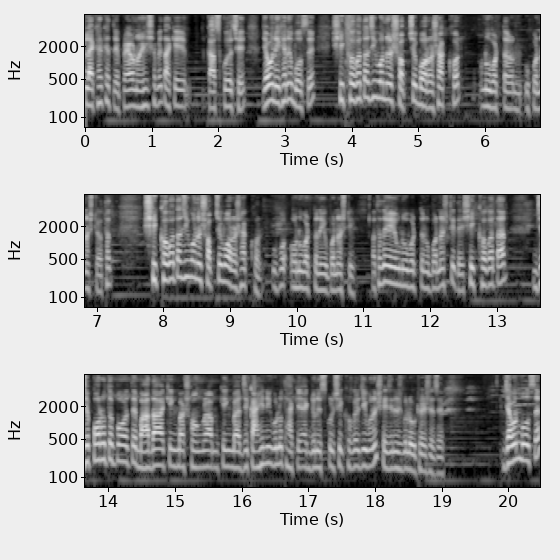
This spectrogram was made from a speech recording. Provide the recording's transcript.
লেখার ক্ষেত্রে প্রেরণা হিসেবে তাকে কাজ করেছে। যেমন এখানে বলছে, শিক্ষকতা জীবনের সবচেয়ে বড় স্বাক্ষর অনুবর্তন উপন্যাসটি। অর্থাৎ শিক্ষকতা জীবনের সবচেয়ে বড় স্বাক্ষর উপ- অনুবর্তন এই উপন্যাসটি। অর্থাৎ এই অনুবর্তন উপন্যাসটিতে শিক্ষকতার যে পরতে পরতে বাধা কিংবা সংগ্রাম কিংবা যে কাহিনীগুলো থাকে একজন স্কুল শিক্ষকের জীবনে, সেই জিনিসগুলো উঠে এসেছে। যেমন বলছে,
